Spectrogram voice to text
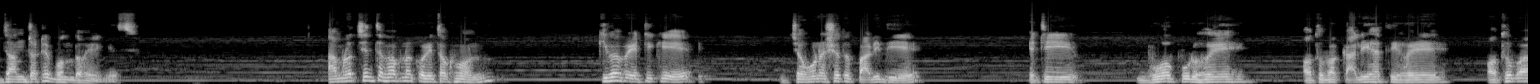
যানজটে বন্ধ হয়ে গেছে আমরা চিন্তা ভাবনা করি তখন কীভাবে এটিকে যমুনা সেতু পাড়ি দিয়ে এটি ভুয়পুর হয়ে অথবা কালীহাতি হয়ে অথবা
